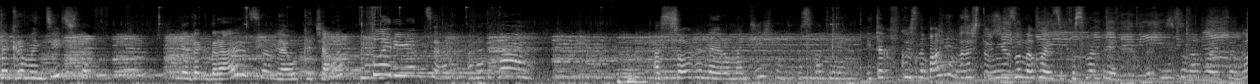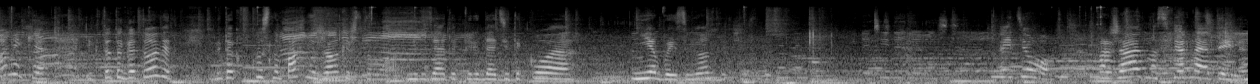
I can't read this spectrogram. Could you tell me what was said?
Так романтично. Мне так нравится, меня укачало. Флоренция. Особенная, романтичная, ты посмотри. И так вкусно пахнет, потому что внизу находится, посмотри, внизу находятся домики, и кто-то готовит, и так вкусно пахнет, жалко, что нельзя это передать. И такое небо и звезды чувствуют. Пойдем. Обожаю атмосферные отели.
